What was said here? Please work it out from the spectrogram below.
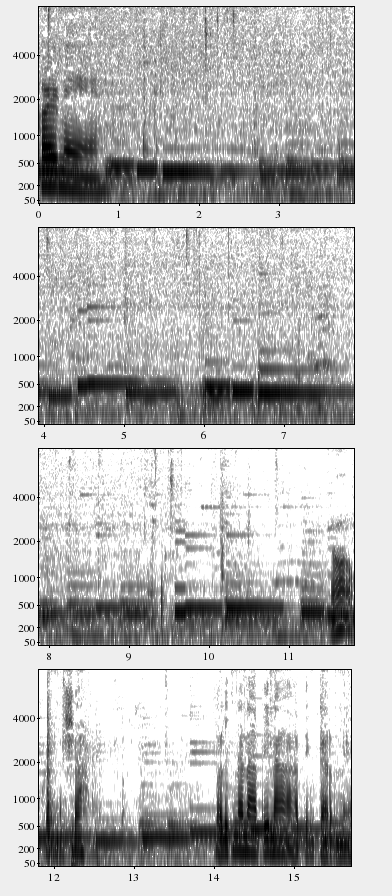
karne. Balik na natin ang ating karne.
